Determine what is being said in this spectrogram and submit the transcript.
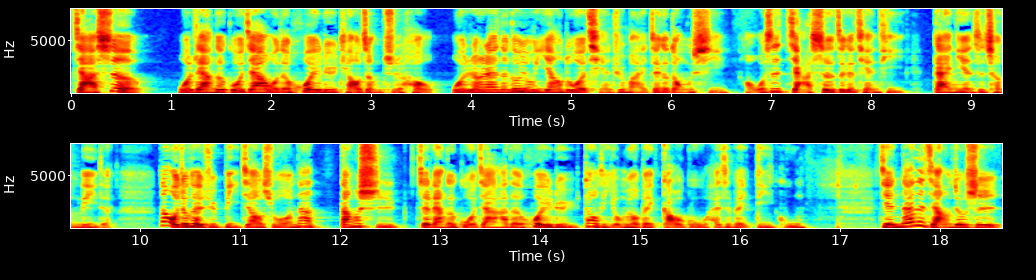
假设我两个国家我的汇率调整之后，我仍然能够用一样多的钱去买这个东西啊，我是假设这个前提概念是成立的。那我就可以去比较说，那当时这两个国家它的汇率到底有没有被高估还是被低估？简单的讲，就是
